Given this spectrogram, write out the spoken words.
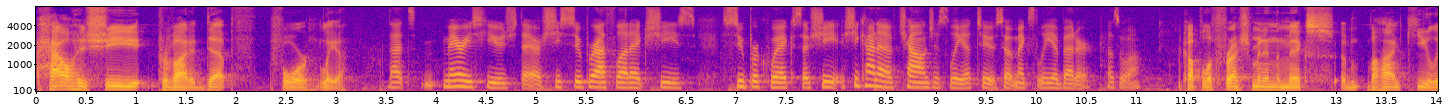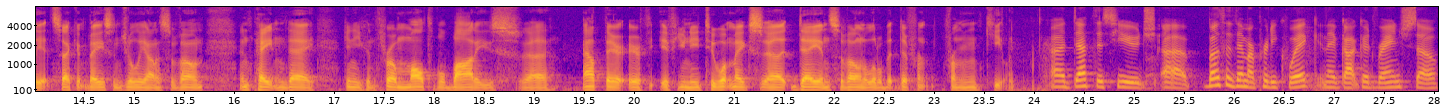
how has she provided depth for Leah? That's Mary's huge there. She's super athletic. She's super quick. So she she kind of challenges Leah too. So it makes Leah better as well. A couple of freshmen in the mix um, behind Keely at second base and Juliana Savone and Peyton Day. Again, you can throw multiple bodies uh, out there if, if you need to. What makes uh, Day and Savone a little bit different from Keely? Uh, depth is huge. Uh, both of them are pretty quick and they've got good range. So,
